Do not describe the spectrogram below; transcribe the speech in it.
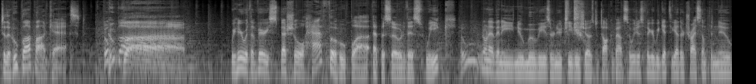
to the Hoopla Podcast. Hoopla! We're here with a very special half a Hoopla episode this week. We don't have any new movies or new TV shows to talk about, so we just figured we'd get together, try something new.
